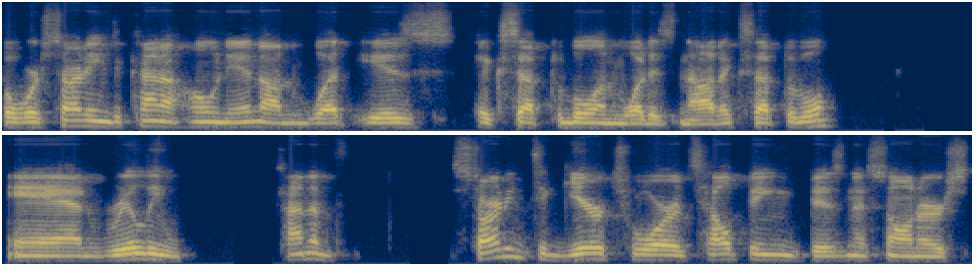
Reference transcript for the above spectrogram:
but we're starting to kind of hone in on what is acceptable and what is not acceptable. And really kind of starting to gear towards helping business owners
